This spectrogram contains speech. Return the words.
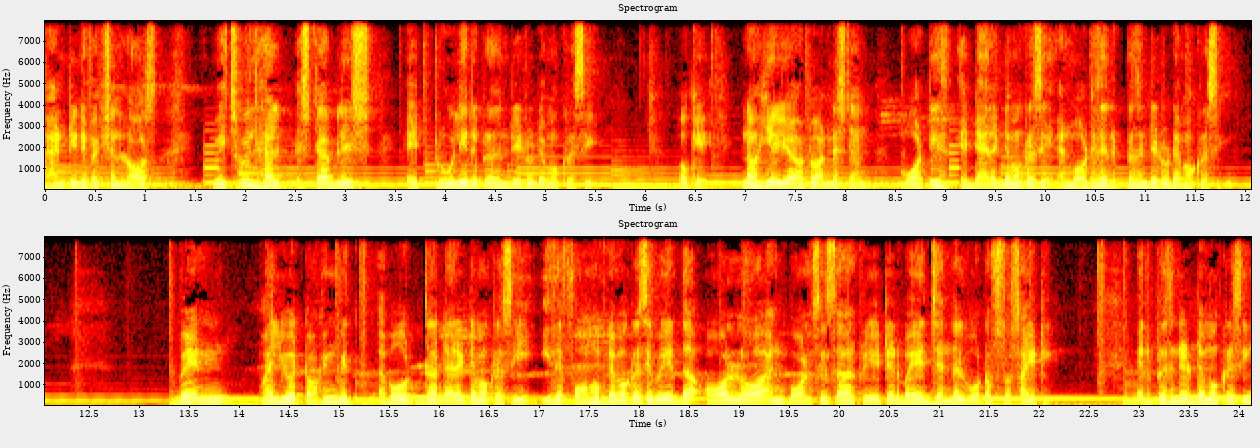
anti defection laws which will help establish a truly representative democracy. Okay, now here you have to understand what is a direct democracy and what is a representative democracy when while you are talking with about the direct democracy is a form of democracy where the all law and policies are created by a general vote of society. A representative democracy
